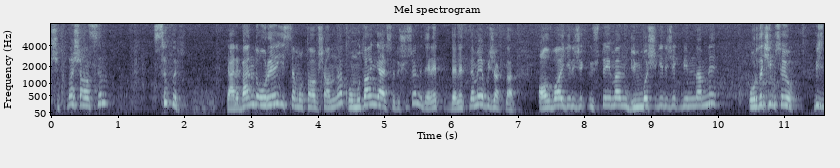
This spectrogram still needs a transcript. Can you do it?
çıkma şansım sıfır. Yani ben de oraya gitsem o tavşanla komutan gelse düşünsene denet, denetleme yapacaklar. Albay gelecek, üsteğmen, binbaşı gelecek bilmem ne. Orada kimse yok. Biz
